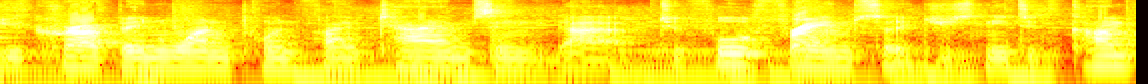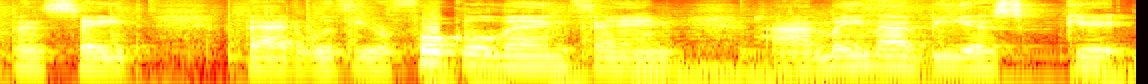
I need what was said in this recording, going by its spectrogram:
you crop in 1.5 times in, uh, to full frame so you just need to compensate that with your focal length and uh, may not be as good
